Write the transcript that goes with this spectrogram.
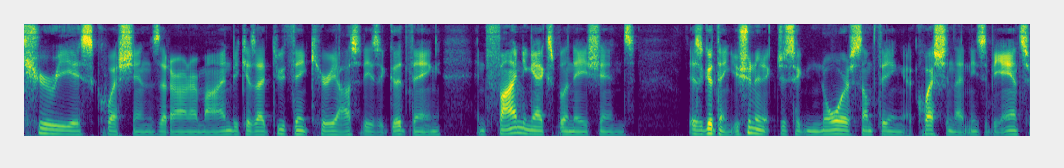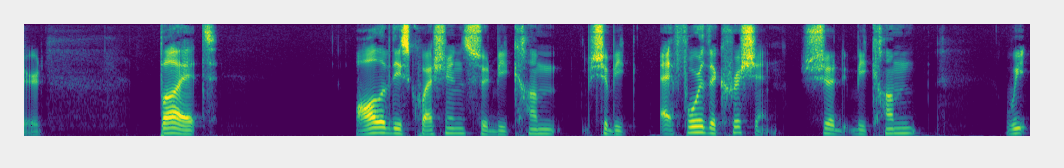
curious questions that are on our mind, because I do think curiosity is a good thing and finding explanations is a good thing. You shouldn't just ignore something, a question that needs to be answered. But all of these questions should become, should be, eh, for the Christian, should become we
